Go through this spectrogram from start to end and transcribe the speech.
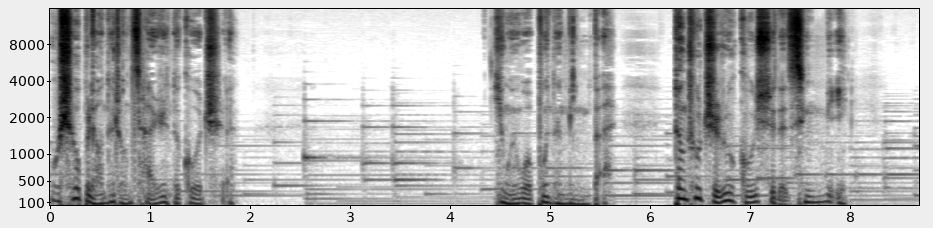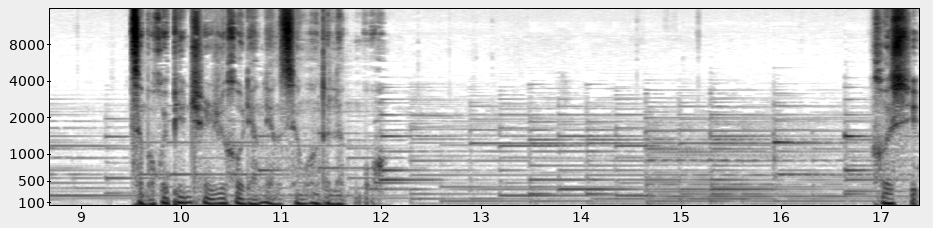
我受不了那种残忍的过程，因为我不能明白，当初植入骨血的亲密，怎么会变成日后两两相望的冷漠？或许，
